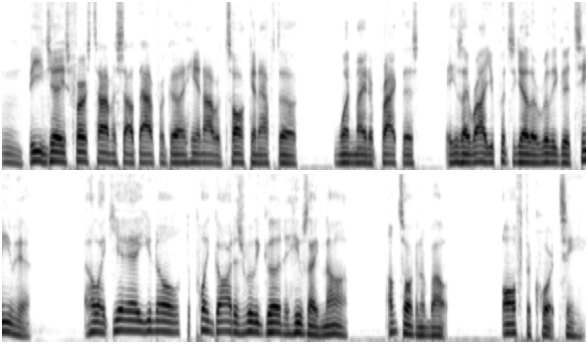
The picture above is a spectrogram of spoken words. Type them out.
Mm. BJ's first time in South Africa, he and I were talking after one night of practice. And he was like, Rod, you put together a really good team here. And I'm like, yeah, you know, the point guard is really good. And he was like, nah, I'm talking about off the court team.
